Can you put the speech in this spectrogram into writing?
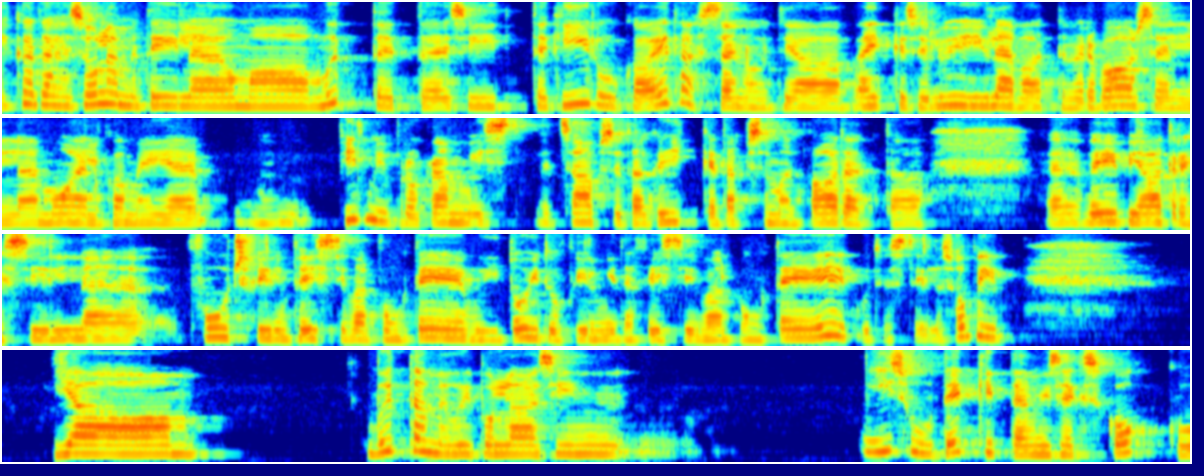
igatahes oleme teile oma mõtted siit kiiruga edastanud ja väikese lühiülevaate verbaalsel moel ka meie filmiprogrammist, et saab seda kõike täpsemalt vaadata äh, veebiaadressil äh, foodfilmfestival.ee või toidufilmidefestival.ee, kuidas teile sobib. ja võtame võib-olla siin isu tekitamiseks kokku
